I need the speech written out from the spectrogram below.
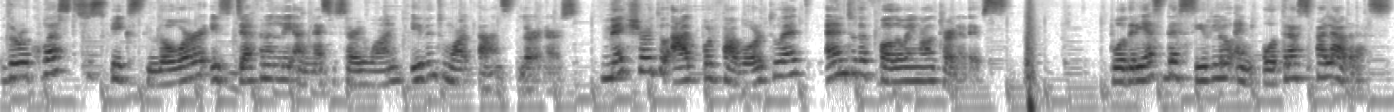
The request to speak slower is definitely a necessary one, even to more advanced learners. Make sure to add por favor to it and to the following alternatives. ¿Podrías decirlo en otras palabras?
